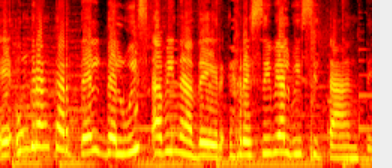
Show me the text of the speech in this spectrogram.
eh, un gran cartel de Luis Abinader recibe al visitante.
